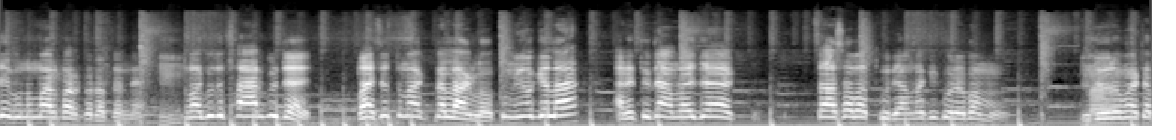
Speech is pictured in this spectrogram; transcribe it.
যে কোনো মাল পার করার জন্য। তোমার যদি ফায়ার করে দেয় বাইসে লাগল। তুমিও গেলা আরে আমরা চাষাবাদ করি আমরা কি করে পামু? যদি ওরকম একটা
